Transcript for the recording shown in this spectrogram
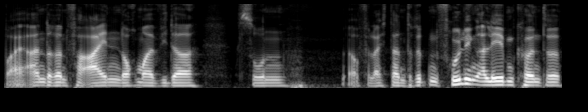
bei anderen Vereinen nochmal wieder so einen, ja, vielleicht dann dritten Frühling erleben könnte.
